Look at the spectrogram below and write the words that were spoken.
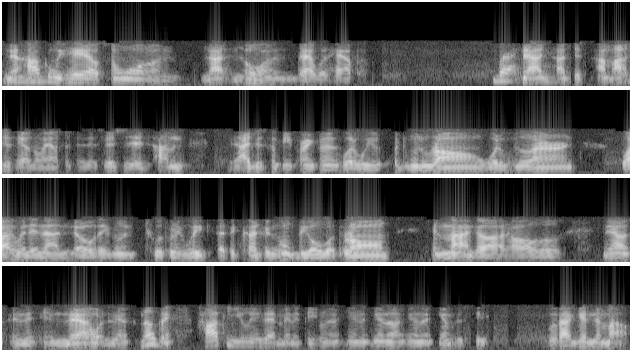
Now, how can we have someone not knowing that would happen? Right. Now, I, I just I'm, I just have no answer to this. This is I'm I just gonna be frank. What do we what went wrong? What did we learn? Why would they not know they're going two or three weeks that the country's going to be overthrown? And my God, all those now and, and now another thing. How can you leave that many people in in in, a, in an embassy without getting them out?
